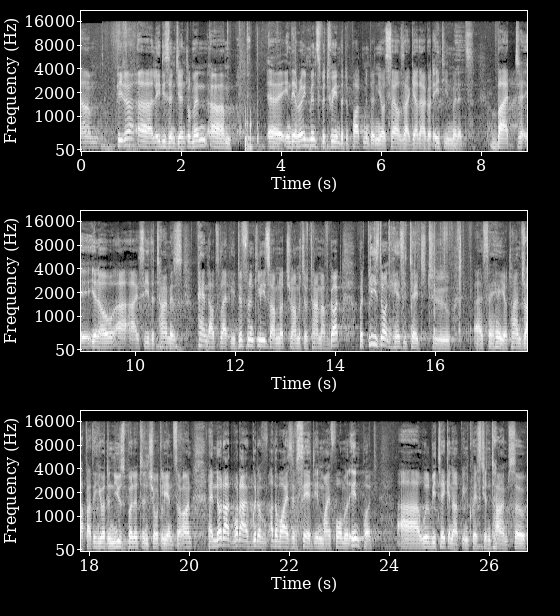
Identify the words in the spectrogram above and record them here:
Um, Peter, uh, ladies and gentlemen, um, uh, in the arrangements between the department and yourselves, I gather I've got 18 minutes. But, uh, you know, uh, I see the time has panned out slightly differently, so I'm not sure how much of time I've got. But please don't hesitate to uh, say, hey, your time's up. I think you had a news bulletin shortly and so on. And no doubt what I would have otherwise have said in my formal input uh, will be taken up in question time. So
